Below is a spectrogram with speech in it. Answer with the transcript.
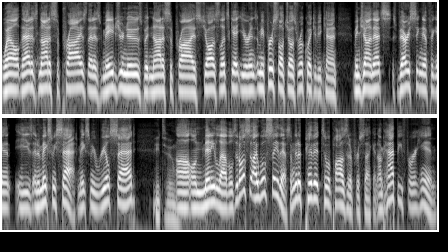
Well, that is not a surprise. That is major news, but not a surprise. Jaws, let's get your in. I mean, first off, Jaws, real quick if you can. I mean, John, that's very significant. He's and it makes me sad. It makes me real sad. Me too. uh, on many levels. It also, I will say this: I'm going to pivot to a positive for a second. I'm happy for him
